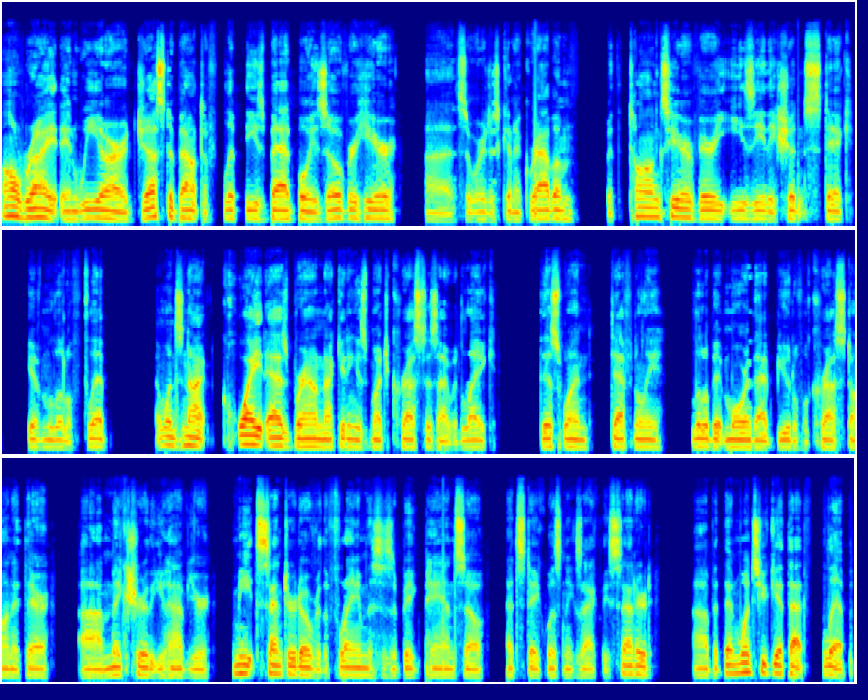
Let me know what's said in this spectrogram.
All right, and we are just about to flip these bad boys over here. Uh, so we're just going to grab them with the tongs here. Very easy. They shouldn't stick. Give them a little flip. That one's not quite as brown, not getting as much crust as I would like. This one, definitely a little bit more of that beautiful crust on it there. Uh, make sure that you have your meat centered over the flame. This is a big pan, so that steak wasn't exactly centered. Uh, but then once you get that flip,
